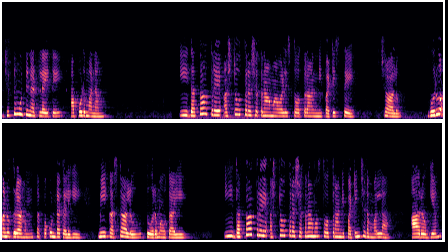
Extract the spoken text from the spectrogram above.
చుట్టుముట్టినట్లయితే అప్పుడు మనం ఈ దత్తాత్రేయ అష్టోత్తర శతనామావళి స్తోత్రాన్ని పఠిస్తే చాలు. గురు అనుగ్రహం తప్పకుండా కలిగి మీ కష్టాలు దూరమవుతాయి. ఈ దత్తాత్రేయ అష్టోత్తర శతనామ స్తోత్రాన్ని పఠించడం వల్ల ఆరోగ్యం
